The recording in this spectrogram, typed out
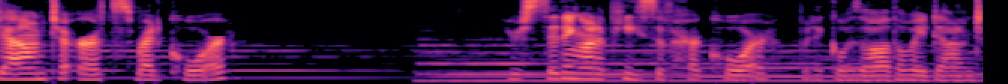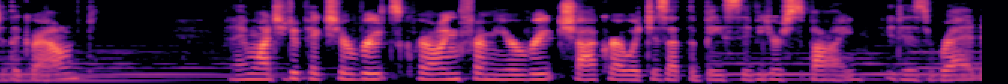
down to Earth's red core. You're sitting on a piece of her core, but it goes all the way down into the ground. And I want you to picture roots growing from your root chakra, which is at the base of your spine. It is red.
